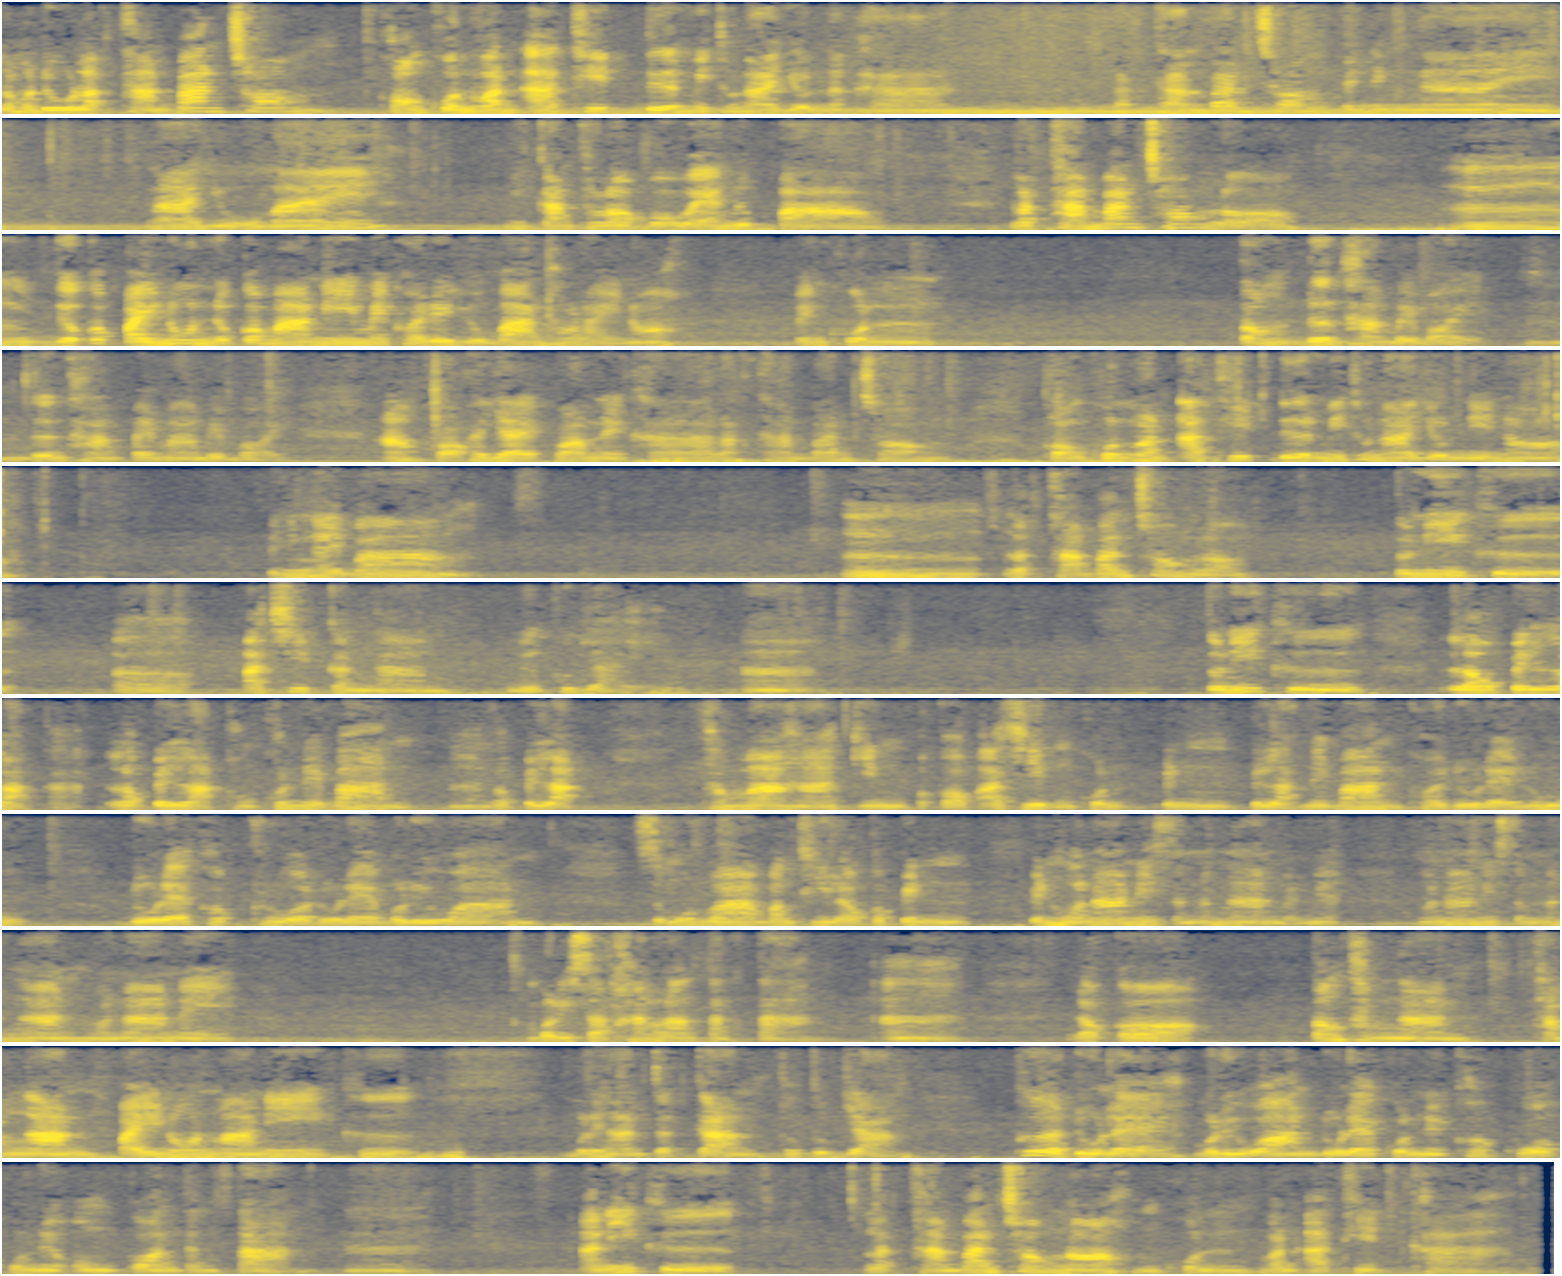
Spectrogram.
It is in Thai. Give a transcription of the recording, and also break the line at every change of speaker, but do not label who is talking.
เรามาดูหลักฐานบ้านช่องของคนวันอาทิตย์เดือนมิถุนายนนะคะ หลักฐานบ้านช่องเป็นยังไง น่าอยู่ไหม มีการทะเลาะเบาแว้งหรือเปล่า หลักฐานบ้านช่องเหรอ อืม เดี๋ยวก็ไปนู่น เดี๋ยวก็มานี่ไม่ค่อยได้อยู่บ้านเท่าไหร่เนาะ เป็นคน ต้องเดินทางบ่อยๆเดินทางไปมาบ่อยๆอะขอขยายความหน่อยค่ะ หลักฐานบ้านช่อง ของคนวันอาทิตย์เดือนมิถุนายนนี้เนาะ เป็นยังไงบ้าง อืม หลักฐานบ้านช่องเหรอ ตัวนี้คือเอ่ออาชีพการงานหรือผู้ใหญ่ อ่า ตัวนี้คือเราเป็นหลักอะเราเป็นหลักของคนในบ้านอ่าเราเป็นหลักทำมาหากินประกอบอาชีพของคนเป็นเป็นหลักในบ้าน คอยดูแลลูก ดูแลครอบครัว ดูแลบริวาร สมมุติว่าบางทีเราก็เป็นเป็นหัวหน้าในสำนักงานแบบเนี้ย หัวหน้าในสำนักงาน หัวหน้าในบริษัทห้างร้านต่างๆ อ่า แล้วก็ต้องทำงานทำงานไปโน่นมานี่คือบริหารจัดการทุกๆอย่าง เพื่อดูแลบริวารดูแลคนในครอบครัวคนในองค์กรต่างๆ อ่า อันนี้คือหลักฐานบ้านช่องเนาะของคนวันอาทิตย์ค่ะ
